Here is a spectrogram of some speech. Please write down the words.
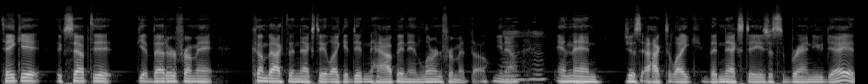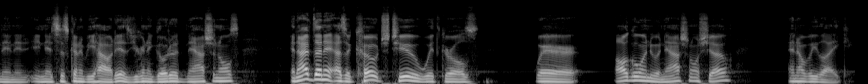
take it, accept it, get better from it, come back the next day like it didn't happen and learn from it though, you know? Mm-hmm. And then just act like the next day is just a brand new day and, then it, and it's just going to be how it is. You're going to go to nationals. And I've done it as a coach too with girls where I'll go into a national show and I'll be like,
